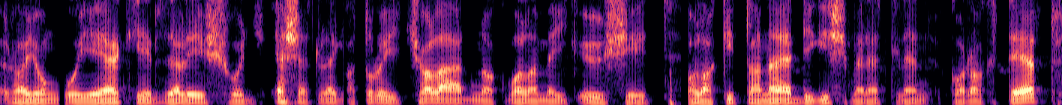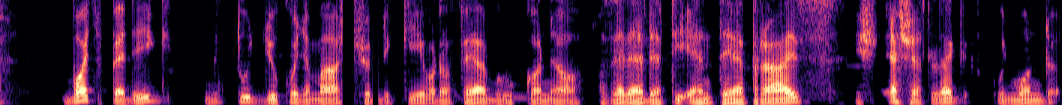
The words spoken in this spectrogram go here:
rajongói elképzelés, hogy esetleg a Torai családnak valamelyik ősét alakítaná eddig ismeretlen karaktert, vagy pedig mint tudjuk, hogy a második évadra felbukkan az eredeti Enterprise, és esetleg úgymond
